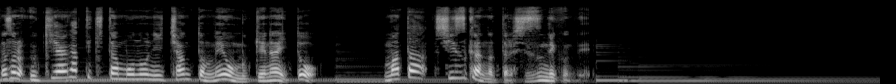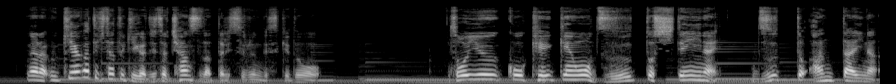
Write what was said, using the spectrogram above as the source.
だその浮き上がってきたものにちゃんと目を向けないと、また静かになったら沈んでいくんで。だから浮き上がってきた時が実はチャンスだったりするんですけど、そういうこう経験をずっとしていない。ずっと安泰な、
